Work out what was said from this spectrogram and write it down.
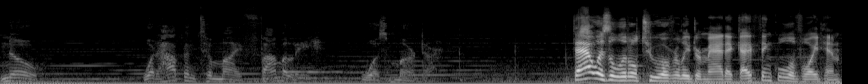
No. What happened to my family was murder. That was a little too overly dramatic. I think we'll avoid him.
